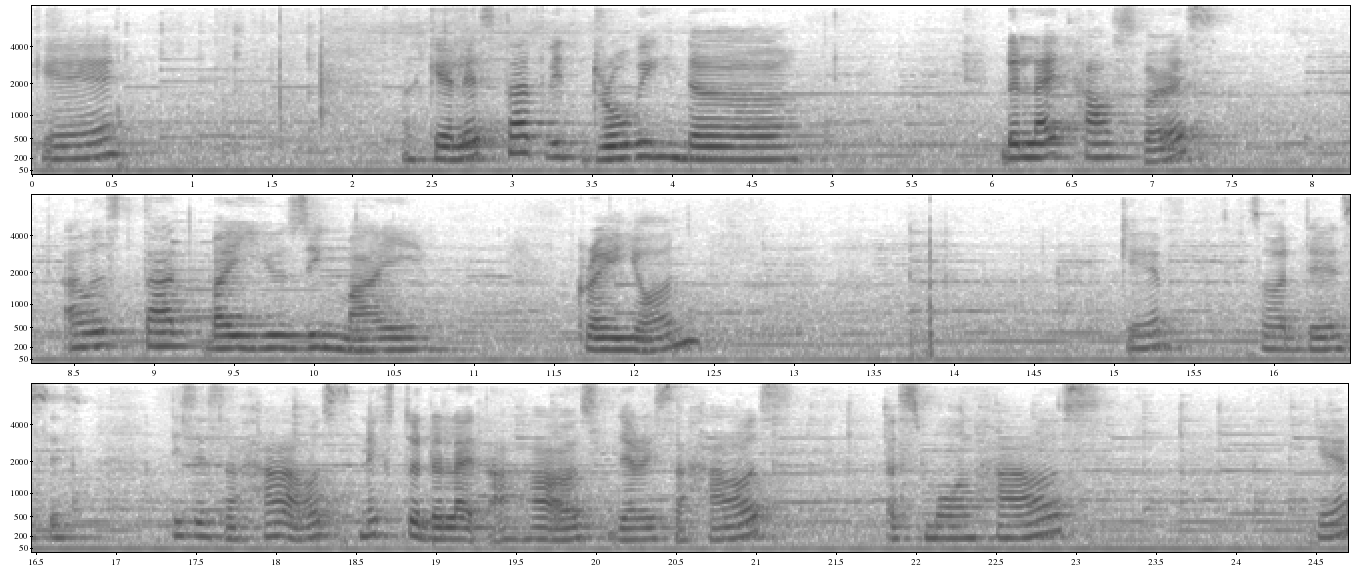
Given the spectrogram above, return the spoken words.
Okay. Okay let's start with drawing the the lighthouse first I will start by using my crayon. Okay so this is this is a house. Next to the lighthouse there is a house a small house. Okay.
